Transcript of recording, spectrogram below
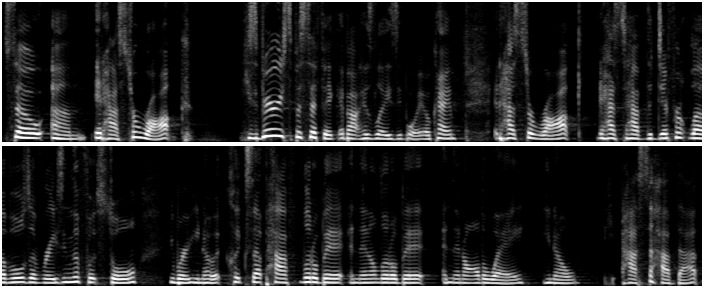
So, um, it has to rock. He's very specific about his La-Z-Boy, okay? It has to rock. It has to have the different levels of raising the footstool where, you know, it clicks up half a little bit and then a little bit and then all the way. You know, it has to have that.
